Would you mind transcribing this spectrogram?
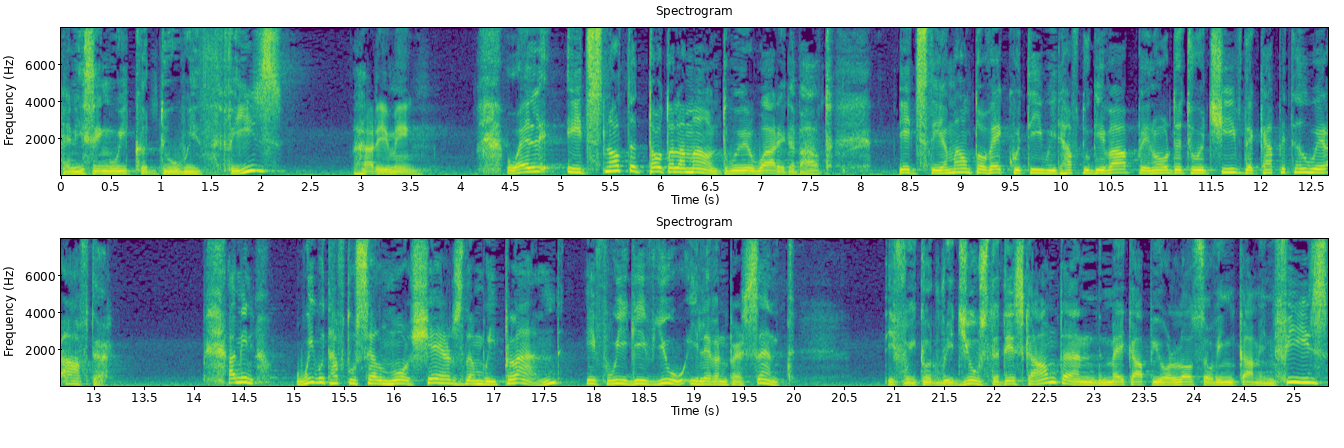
anything we could do with fees? How do you mean? Well, it's not the total amount we're worried about. It's the amount of equity we'd have to give up in order to achieve the capital we're after. I mean, we would have to sell more shares than we planned if we give you 11%. If we could reduce the discount and make up your loss of income in fees,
